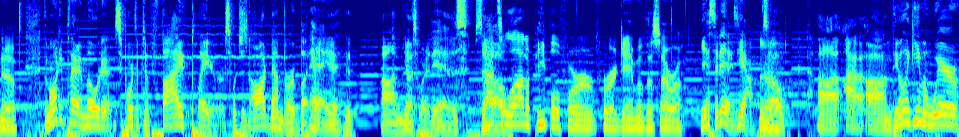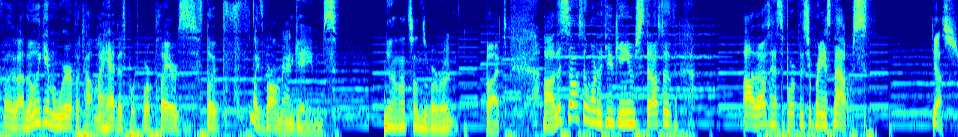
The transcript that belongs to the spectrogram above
Yeah. The multiplayer mode supports up to five players, which is an odd number, but hey, it, um, you know it's what it is. So That's a lot of people for for a game of this era. Yes, it is. Yeah. Yeah. So, uh, I, um, the only game I'm aware of, uh, the only game I'm aware of off the top of my head that supports more players, is like, like Bomberman games. Yeah, that sounds about right. But uh, this is also one of the few games that also uh, that also has support for the Super NES mouse. Yes.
